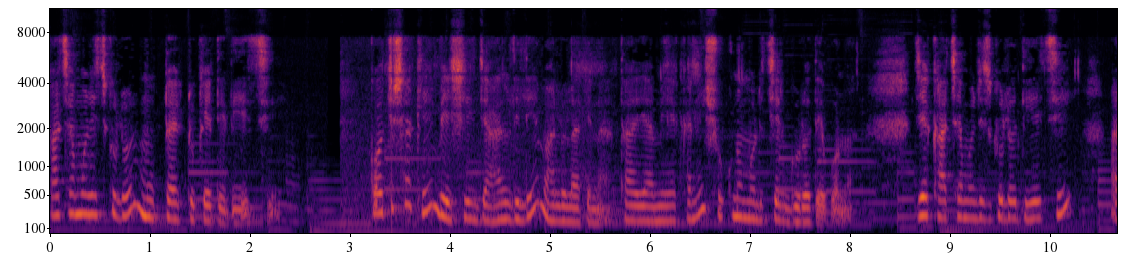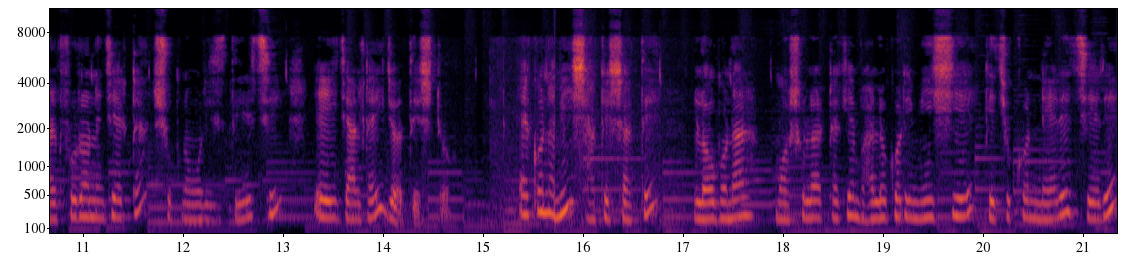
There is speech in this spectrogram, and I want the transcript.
কাঁচামরিচগুলোর মুখটা একটু কেটে দিয়েছি। কচু শাকে বেশি জাল দিলে ভালো লাগে না, তাই আমি এখানে শুকনো মরিচের গুঁড়ো দেব না। যে কাঁচা মরিচগুলো দিয়েছি আর ফুরনে যে একটা শুকনো মরিচ দিয়েছি, এই জালটাই যথেষ্ট। এখন আমি শাকের সাথে লবণ আর মশলাটাকে ভালো করে মিশিয়ে কিছুক্ষণ নেড়ে চেড়ে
